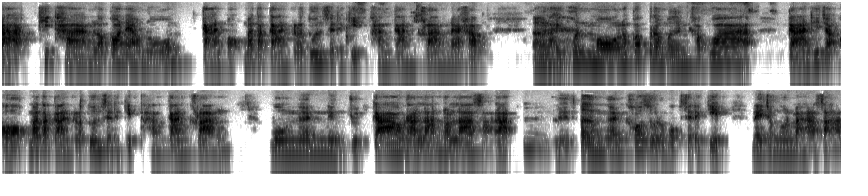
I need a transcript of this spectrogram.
จากทิศทางแล้วก็แนวโน้มการออกมาตรการกระตุ้นเศรษฐกิจทางการคลังนะครับหลายคนมองแล้วก็ประเมินครับว่า การที่จะออกมาตรการกระตุ้นเศรษฐกิจทางการคลัง วงเงิน 1.9 ล้านล้านดอลลาร์สหรัฐ หรือเติมเงินเข้าสู่ระบบเศรษฐกิจในจำนวนมหาศาล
